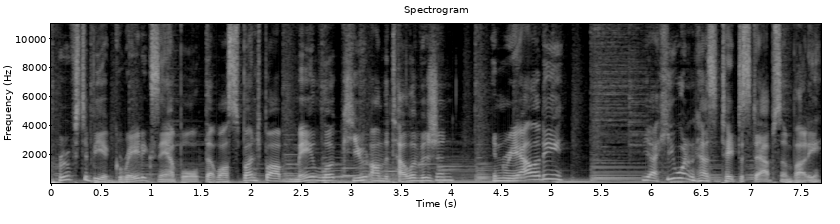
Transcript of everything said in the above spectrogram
proves to be a great example that while SpongeBob may look cute on the television, in reality, yeah, he wouldn't hesitate to stab somebody.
